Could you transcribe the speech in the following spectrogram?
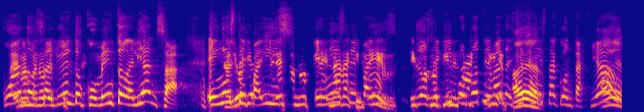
¿Cuándo además, salió el documento de Alianza? En Salió este país, no en este país, los equipos no te van a decir A ver, quién está contagiado. a ver,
